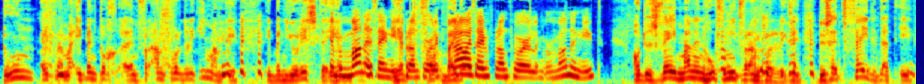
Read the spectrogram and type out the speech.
Doen? Ik, maar ik ben toch een verantwoordelijk iemand. Ik, ik ben jurist. Ja, maar mannen zijn niet verantwoordelijk. Vrouwen zijn verantwoordelijk, maar mannen niet. Oh, dus wij mannen hoeven niet verantwoordelijk te zijn. Dus het feit dat ik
